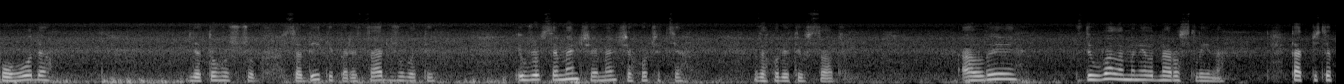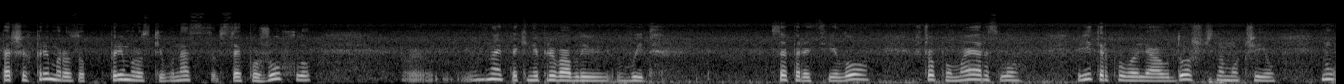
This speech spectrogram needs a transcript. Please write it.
погода для того, щоб садити, пересаджувати. І вже все менше і менше хочеться заходити в сад. Але здивувала мене одна рослина. Так, після перших приморозок, приморозків у нас все пожухло. Е, Знаєте, такий непривабливий вид. Все перецвіло, що померзло, вітер поваляв, дощ намочив. Ну,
